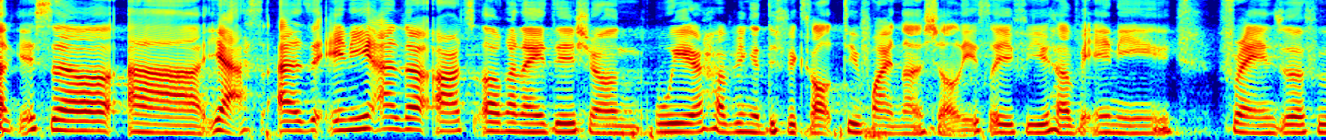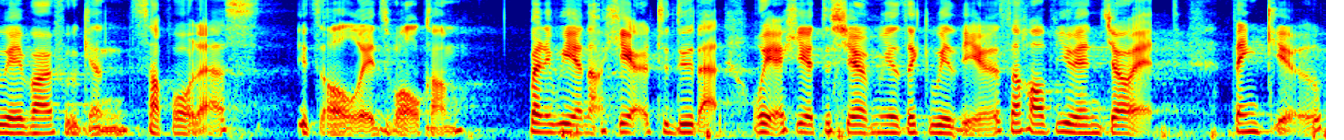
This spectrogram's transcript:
Okay, so uh, yes, as any other arts organization, we are having a difficulty financially. So if you have any friends or whoever who can support us, it's always welcome. But we are not here to do that. We are here to share music with you. So hope you enjoy it. Thank you.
